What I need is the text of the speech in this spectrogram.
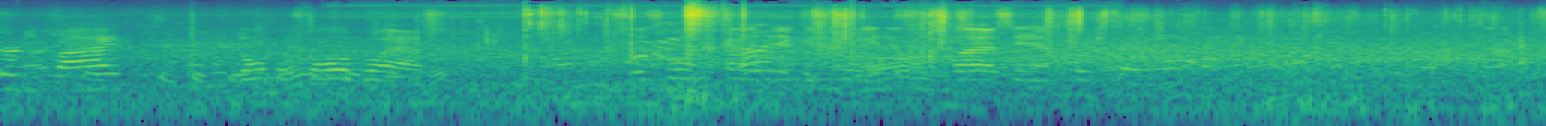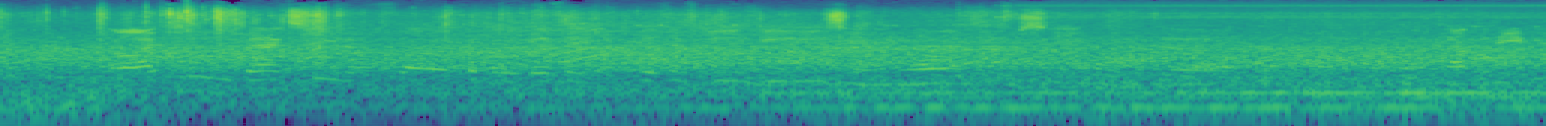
35, it's almost all glass. This one's kind of in between, it's glass and pushback. Uh, I flew in the back seat of uh, a couple of different, different EVs and you see uh, not the Navy.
